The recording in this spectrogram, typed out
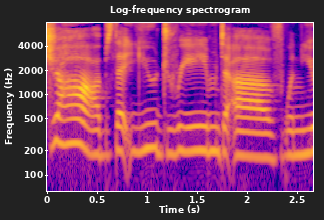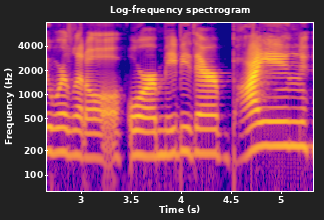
jobs that you dreamed of when you were little, or maybe they're buying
